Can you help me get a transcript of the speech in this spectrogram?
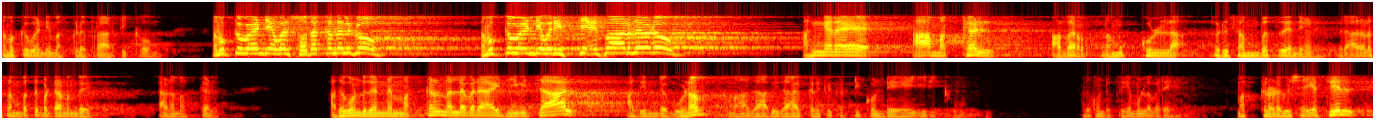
നമുക്ക് വേണ്ടി മക്കൾ പ്രാർത്ഥിക്കും. നമുക്ക് വേണ്ടി അവർ സ്വതക്ക നൽകും. നമുക്ക് വേണ്ടി അവർ ഇസ്തിഗ്ഫാർ നേടും. അങ്ങനെ ആ മക്കൾ അവർ നമുക്കുള്ള ഒരു സമ്പത്ത് തന്നെയാണ്. ഒരാളുടെ സമ്പത്ത് പെട്ടാണെന്ത് അയാളുടെ മക്കൾ. അതുകൊണ്ട് തന്നെ മക്കൾ നല്ലവരായി ജീവിച്ചാൽ അതിന്റെ ഗുണം മാതാപിതാക്കൾക്ക് കിട്ടിക്കൊണ്ടേയിരിക്കും. അതുകൊണ്ട് പ്രിയമുള്ളവരെ മക്കളുടെ വിഷയത്തിൽ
